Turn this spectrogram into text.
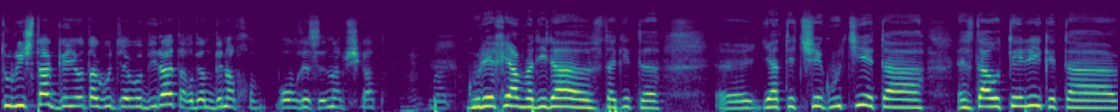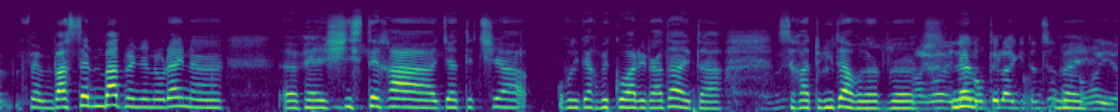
turistak gehiago eta gutiago dira, eta ordean dena pobrezena pixkat. Gure egean badira, ez dakit, uh, jatetxe guti eta ez da hotelik eta fen, bazen bat, baina orain uh, uh, xistera jatetxea urdigarbekoarena da eta zerraturik da. Ordan, Bai, bai, lehen hotela egiten zen, Bai.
